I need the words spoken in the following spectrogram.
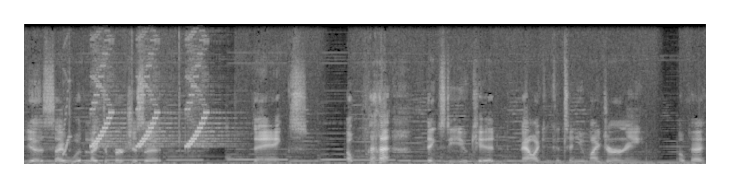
Yes, I would like to purchase it. Thanks. Oh, thanks to you, kid. Now I can continue my journey. Okay.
